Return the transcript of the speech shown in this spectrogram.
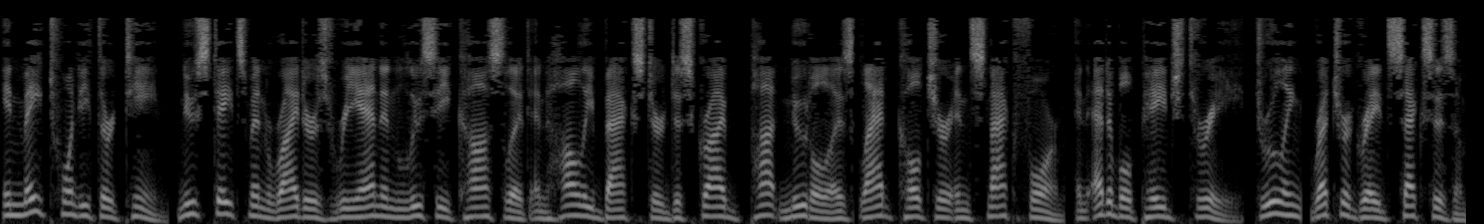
In May 2013, New Statesman writers Rhiannon Lucy Cosslett and Holly Baxter described pot noodle as lad culture in snack form, an edible page 3, drooling, retrograde sexism,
